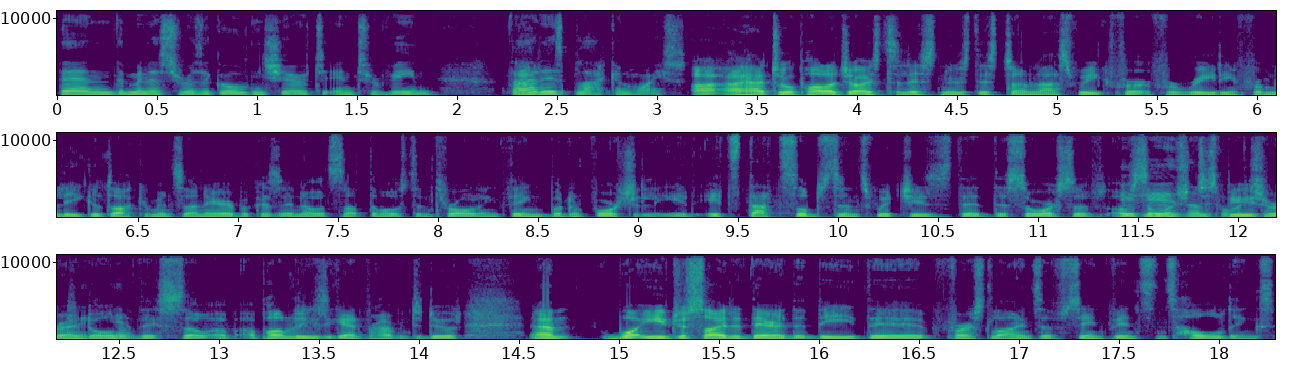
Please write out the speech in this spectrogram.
then the minister has a golden share to intervene. That is black and white. I I had to apologise to listeners this time last week for, for reading from legal documents on air because I know it's not the most enthralling thing, but unfortunately, it, it's that substance which is the, the source of, of It so much dispute around all of this. So ap- apologies again for having to do it. Um, what you just cited there, that the, the first lines of St Vincent's Holdings,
